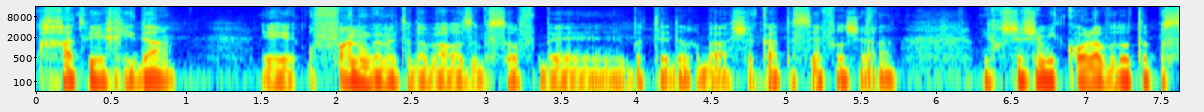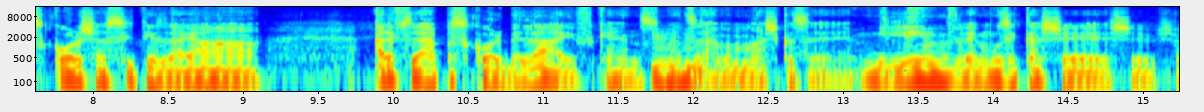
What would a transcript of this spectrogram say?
אחת ויחידה. הופענו גם את הדבר הזה בסוף בתדר, בהשקת הספר שלה. אני חושב שמכל עבודות הפסקול שעשיתי זה היה א', זה היה פסקול בלייב, כן? זאת אומרת, זה היה ממש כזה מילים ומוזיקה ש... ש... ש...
